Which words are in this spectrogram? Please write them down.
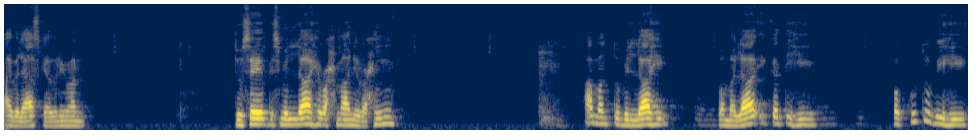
I will ask everyone to say Bismillahir Rahmanir Rahim آمنت بالله وملائكته وكتبه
